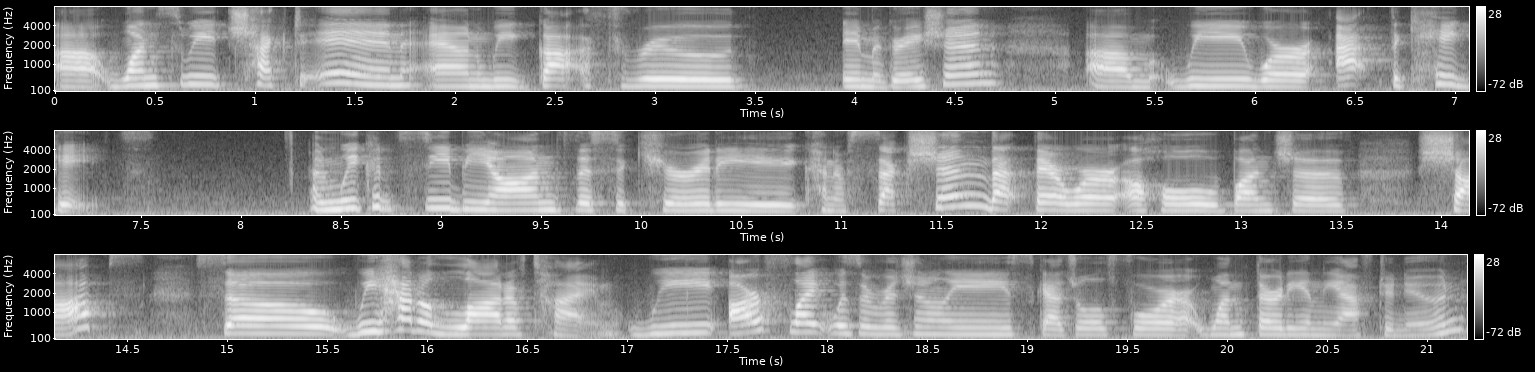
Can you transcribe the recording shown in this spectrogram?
uh, once we checked in and we got through immigration, um, we were at the K gates. And we could see beyond the security kind of section that there were a whole bunch of shops so we had a lot of time. We Our flight was originally scheduled for 1.30 in the afternoon.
